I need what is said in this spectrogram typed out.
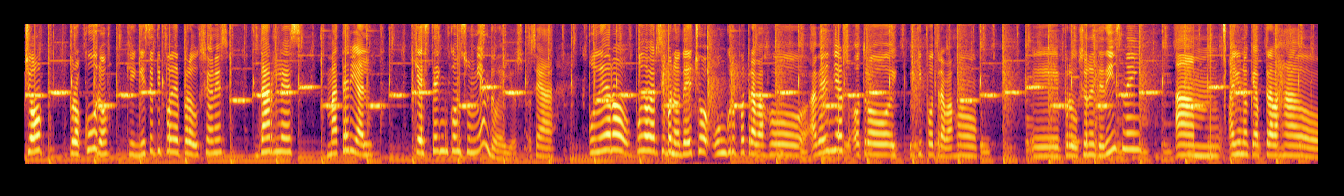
Yo procuro que en este tipo de producciones darles material que estén consumiendo ellos. O sea, pudieron, pudo haber sido, bueno, de hecho un grupo trabajó Avengers, otro equipo trabajó eh, producciones de Disney, hay uno que ha trabajado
